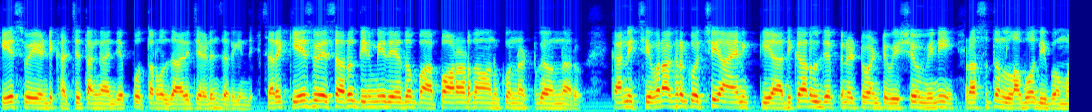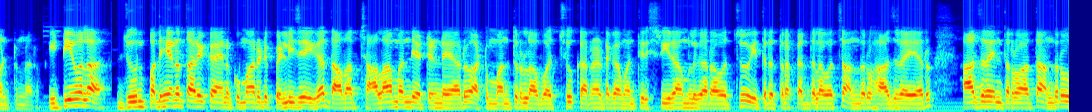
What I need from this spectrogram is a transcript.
కేసు వేయండి ఖచ్చితంగా అని చెప్పి ఉత్తర్వులు జారీ చేయడం జరిగింది. సరే కేసు వేశారు దీని మీద ఏదో పోరాడదాం అనుకున్నట్టుగా ఉన్నారు. కానీ చివరాఖరికి వచ్చి ఆయనకి అధికారులు చెప్పినటువంటి విషయం విని ప్రస్తుతం లబోదీపం అంటున్నారు. ఇటీవల జూన్ పదిహేనో తారీఖు ఆయన కుమారుడి పెళ్ళి చేయగా దాదాపు చాలా మంది అటెండ్ అయ్యారు. అటు మంత్రులు అవ్వచ్చు కర్ణాటక మంత్రి శ్రీరాములు గారు అవ్వచ్చు ఇతరత్ర పెద్దలు అవ్వచ్చు అందరూ హాజరయ్యారు. హాజరైన తర్వాత అందరూ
